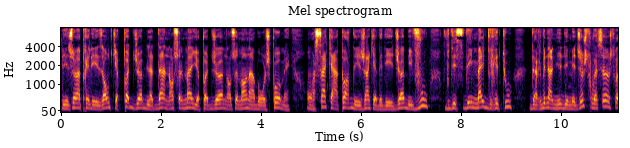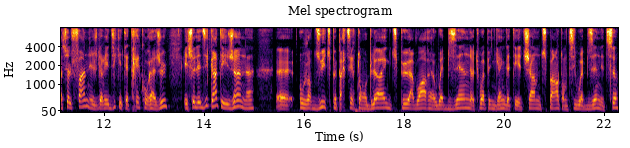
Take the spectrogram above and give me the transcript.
les uns après les autres, qu'il n'y a pas de job là-dedans. Non seulement il n'y a pas de job, non seulement on n'embauche pas, mais on sent qu'il apporte des gens qui avaient des jobs et vous, vous décidez malgré tout d'arriver dans le milieu des médias. Je trouvais ça, je trouvais ça le fun et je leur ai dit qu'ils étaient très courageux. Et cela dit, quand tu es jeune, hein, euh, aujourd'hui, tu peux partir ton blog, tu peux avoir un webzine, toi puis une gang de tes chums, tu pars ton petit webzine et tout ça.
